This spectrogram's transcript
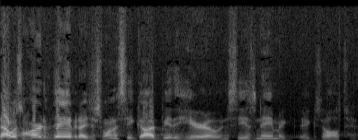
That was the heart of David. I just want to see God be the hero and see his name exalted.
